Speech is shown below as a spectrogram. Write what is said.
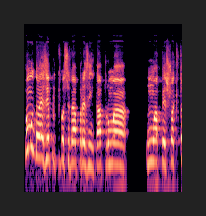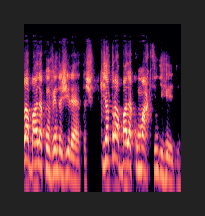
Vamos dar um exemplo que você vai apresentar para uma, uma pessoa que trabalha com vendas diretas, que já trabalha com marketing de rede.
